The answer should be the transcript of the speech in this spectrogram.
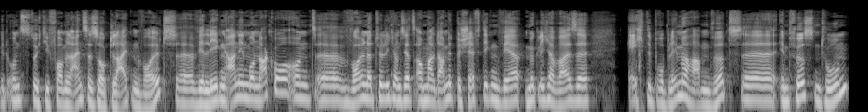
mit uns durch die Formel 1 Saison gleiten wollt. Äh, wir legen an in Monaco und äh, wollen natürlich uns jetzt auch mal damit beschäftigen, wer möglicherweise echte Probleme haben wird äh, im Fürstentum.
